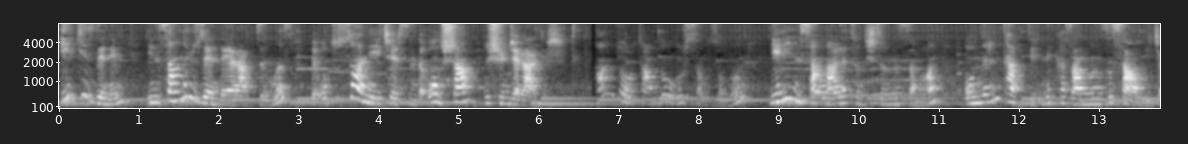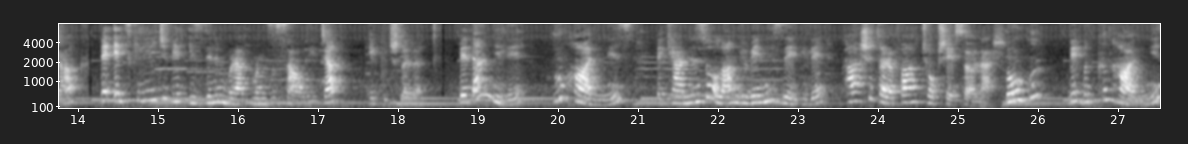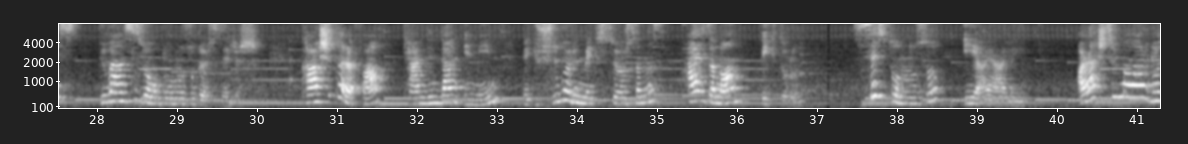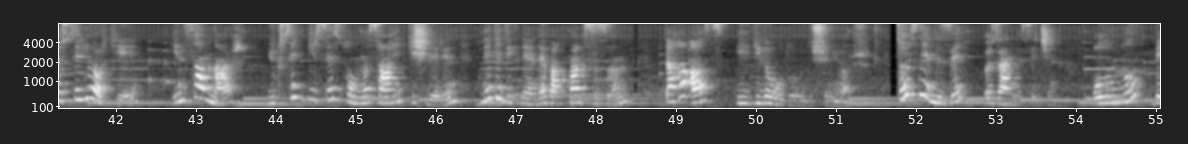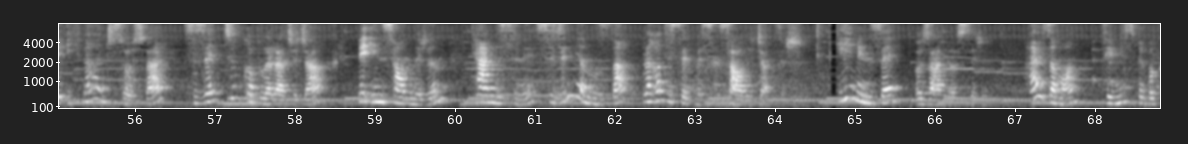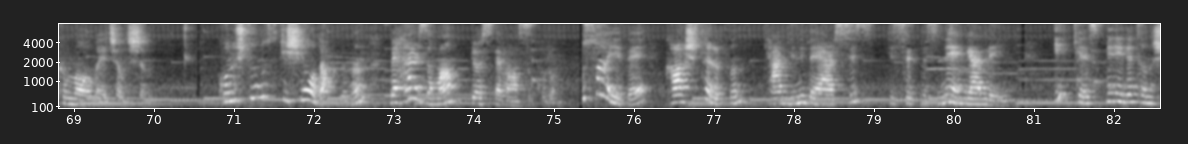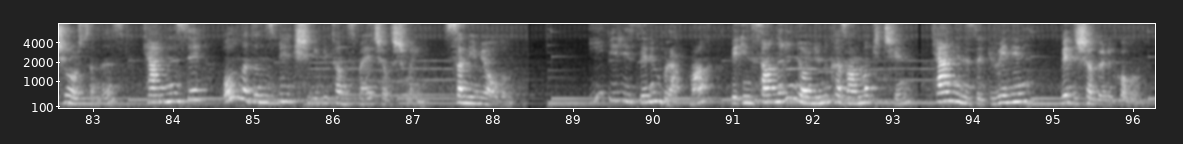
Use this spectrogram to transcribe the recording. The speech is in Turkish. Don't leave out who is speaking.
Speaker 1: İlk izlenim insanlar üzerinde yarattığımız ve 30 saniye içerisinde oluşan düşüncelerdir. Hangi ortamda olursanız olun, yeni insanlarla tanıştığınız zaman onların takdirini kazanmanızı sağlayacak ve etkileyici bir izlenim bırakmanızı sağlayacak ipuçları. Beden dili, ruh haliniz ve kendinize olan güveninizle ilgili karşı tarafa çok şey söyler. Yorgun ve bıkkın haliniz güvensiz olduğunuzu gösterir. Karşı tarafa kendinden emin ve güçlü görünmek istiyorsanız her zaman dik durun. Ses tonunuzu iyi ayarlayın. Araştırmalar gösteriyor ki insanlar yüksek bir ses tonuna sahip kişilerin ne dediklerine bakmaksızın daha az bilgili olduğunu düşünüyor. Sözlerinizi özenle seçin. Olumlu ve ikna edici sözler size tüm kapıları açacak ve insanların kendisini sizin yanınızda rahat hissetmesini sağlayacaktır. Giyiminize özen gösterin. Her zaman temiz ve bakımlı olmaya çalışın. Konuştuğunuz kişiye odaklanın ve her zaman göz teması kurun. Bu sayede karşı tarafın kendini değersiz hissetmesini engelleyin. İlk kez biriyle tanışıyorsanız kendinizi olmadığınız bir kişi gibi tanıtmaya çalışmayın. Samimi olun. İyi bir izlenim bırakmak ve insanların gönlünü kazanmak için kendinize güvenin ve dışa dönük olun.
